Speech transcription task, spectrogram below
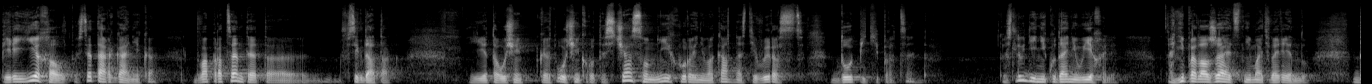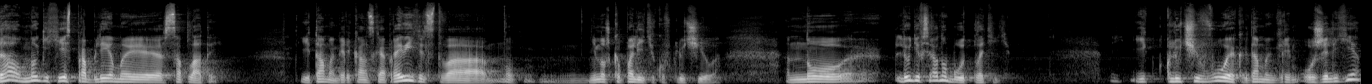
переехал, то есть это органика. 2% это всегда так. И это очень, очень круто. Сейчас у них уровень вакантности вырос до 5%. То есть люди никуда не уехали. Они продолжают снимать в аренду. Да, у многих есть проблемы с оплатой. И там американское правительство ну, немножко политику включило. Но люди все равно будут платить. И ключевое, когда мы говорим о жилье,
